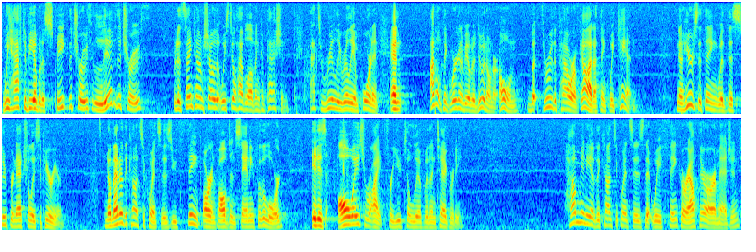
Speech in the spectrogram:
We have to be able to speak the truth, live the truth, but at the same time show that we still have love and compassion. That's really, really important. And I don't think we're going to be able to do it on our own, but through the power of God, I think we can. Now, here's the thing with this supernaturally superior no matter the consequences you think are involved in standing for the Lord, it is always right for you to live with integrity. How many of the consequences that we think are out there are imagined?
